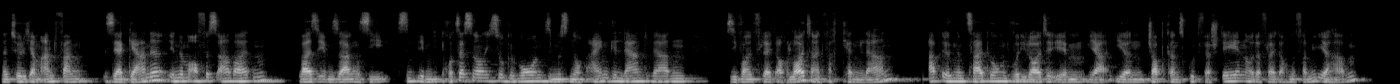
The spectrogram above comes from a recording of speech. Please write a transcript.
natürlich am Anfang sehr gerne in einem Office arbeiten, weil sie eben sagen, sie sind eben die Prozesse noch nicht so gewohnt, sie müssen noch eingelernt werden, sie wollen vielleicht auch Leute einfach kennenlernen. Ab irgendeinem Zeitpunkt, wo die Leute eben ja ihren Job ganz gut verstehen oder vielleicht auch eine Familie haben,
